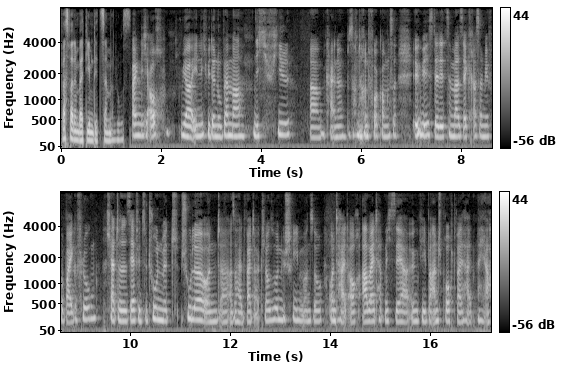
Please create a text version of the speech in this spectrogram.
Was war denn bei dir im Dezember los? Eigentlich auch, ja, ähnlich wie der November. Nicht viel, ähm, keine besonderen Vorkommnisse. Irgendwie ist der Dezember sehr krass an mir vorbeigeflogen. Ich hatte sehr viel zu tun mit Schule und äh, also halt weiter Klausuren geschrieben und so. Und halt auch Arbeit hat mich sehr irgendwie beansprucht, weil halt, naja,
